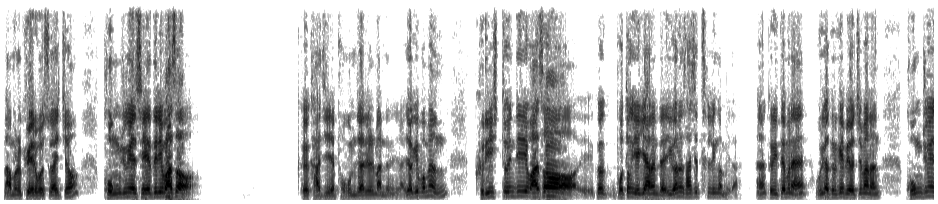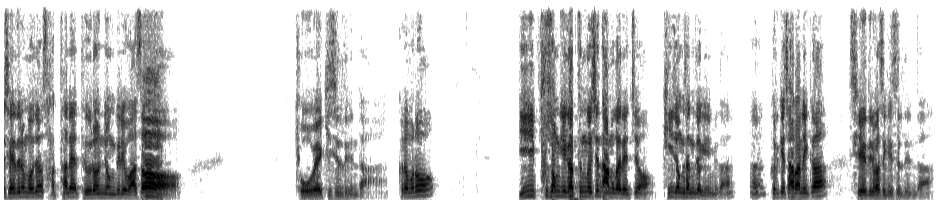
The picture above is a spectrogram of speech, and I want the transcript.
나무를 교회로 볼 수가 있죠. 공중의 새들이 와서 그 가지에 보금자리를 만드니라. 여기 보면 그리스도인들이 와서 그 보통 얘기하는데 이거는 사실 틀린 겁니다. 어? 그렇기 때문에 우리가 그렇게 배웠지만은 공중의 새들은 뭐죠? 사탄의 더러운 영들이 와서 교회 기술 드린다. 그러므로 이 푸성기 같은 것이 나무가 됐죠. 비정상적입니다. 어? 그렇게 자라니까 새들이 와서 기술 드린다.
